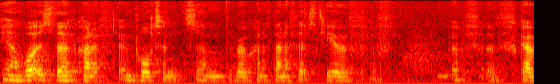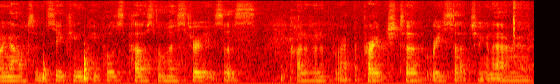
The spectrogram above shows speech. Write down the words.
Yeah, what is the kind of importance and the real kind of benefits to you of, of, of, of going out and seeking people's personal histories as kind of an approach to researching an area?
